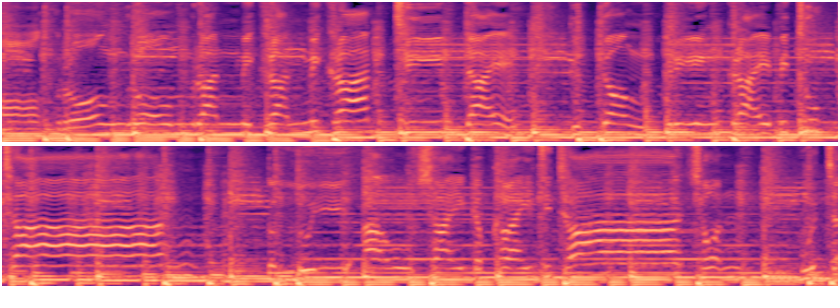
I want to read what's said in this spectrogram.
ออกโรงโรมรันไม่ครันไม่ครานทีมใด ก็ต้องเกรียงไกรไปทุกทางต้องลุยเอาชัยกับใครที่ท้าชน หัวใจ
